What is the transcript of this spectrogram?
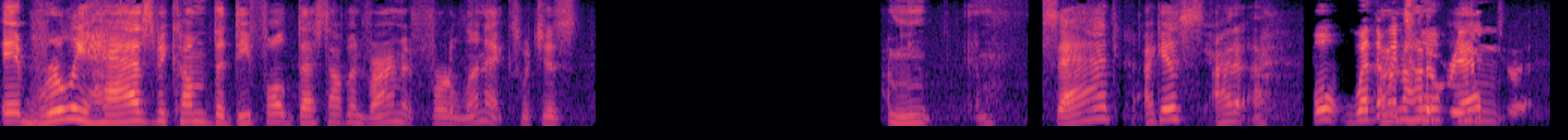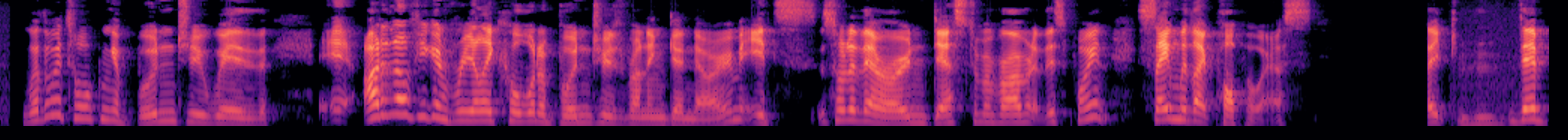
it really has become the default desktop environment for Linux, which is, I mean, sad. I guess I, don't- Well, whether don't we're know how to talking react to it. whether we're talking Ubuntu with, I don't know if you can really call what Ubuntu is running GNOME. It's sort of their own desktop environment at this point. Same with like Pop OS. Like Mhm. they're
